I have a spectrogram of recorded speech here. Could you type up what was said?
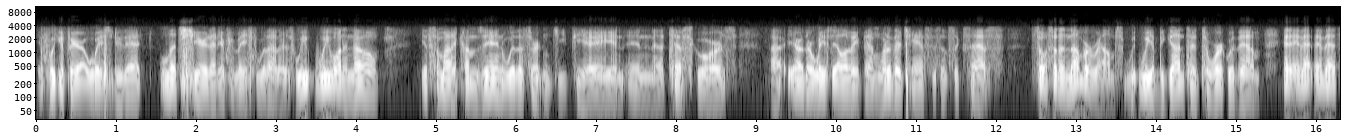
if we can figure out ways to do that, let's share that information with others. We we want to know if somebody comes in with a certain GPA and, and uh, test scores, uh, are there ways to elevate them? What are their chances of success? So, so in a number of realms, we, we have begun to, to work with them, and, and, that, and that's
